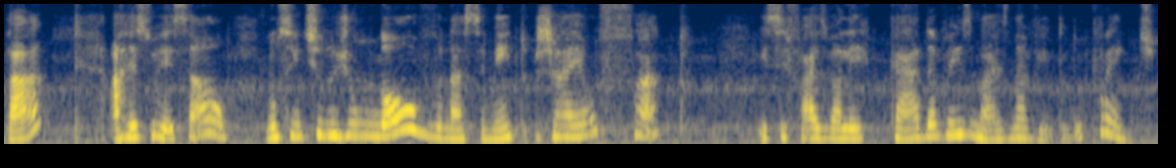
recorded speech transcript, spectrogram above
Tá? A ressurreição, no sentido de um novo nascimento, já é um fato e se faz valer cada vez mais na vida do crente.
